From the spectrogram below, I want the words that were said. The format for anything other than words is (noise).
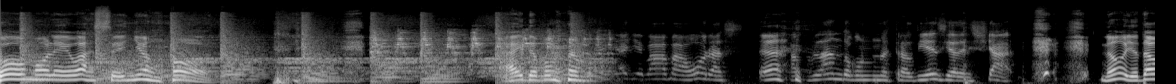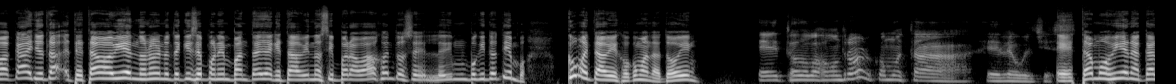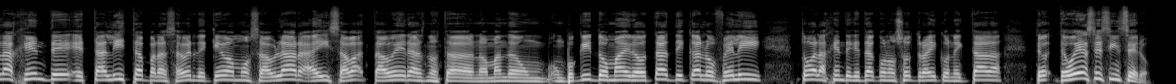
¿Cómo le va, señor? Ahí te pongo. Ya llevaba horas Ah. hablando con nuestra audiencia del chat. No, yo estaba acá, yo te estaba viendo, ¿no? Y no te quise poner en pantalla que estaba viendo así para abajo, entonces le di un poquito de tiempo. ¿Cómo está, viejo? ¿Cómo anda? ¿Todo bien? Eh, ¿Todo bajo control? ¿Cómo está eh, Leo Vilches? Estamos bien, acá la gente está lista para saber de qué vamos a hablar. Ahí Sabat Taveras nos, está, nos manda un, un poquito, Mayra Otati, Carlos Feliz, toda la gente que está con nosotros ahí conectada. Te, te voy a ser sincero,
